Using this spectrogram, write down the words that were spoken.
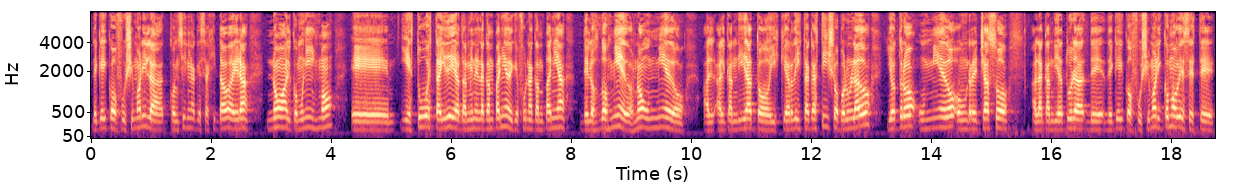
de Keiko Fujimori, la consigna que se agitaba era no al comunismo, eh, y estuvo esta idea también en la campaña de que fue una campaña de los dos miedos, ¿no? Un miedo al, candidato izquierdista Castillo, por un lado, y otro, un miedo o un rechazo a la candidatura de, Keiko Fujimori. ¿Cómo ves este,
